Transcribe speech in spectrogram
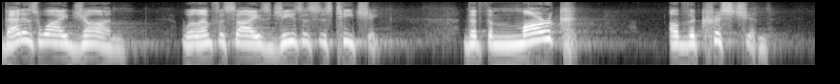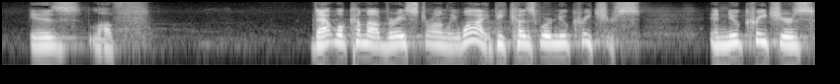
that is why John will emphasize Jesus' teaching that the mark of the Christian is love. That will come out very strongly. Why? Because we're new creatures. And new creatures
